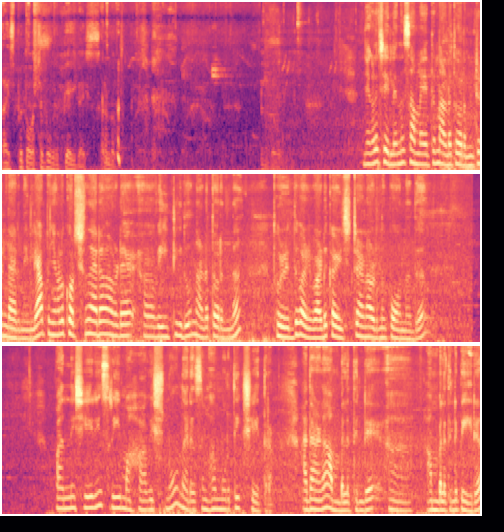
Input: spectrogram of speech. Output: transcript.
ഗൈസ് ഇപ്പോൾ തുടച്ചപ്പോൾ വൃത്തിയായി ഗൈസ് കണ്ടോ? ഞങ്ങൾ ചെല്ലുന്ന സമയത്ത് നട തുറന്നിട്ടുണ്ടായിരുന്നില്ല. അപ്പോൾ ഞങ്ങൾ കുറച്ച് നേരം അവിടെ വെയിറ്റ് ചെയ്തു. നട തുറന്ന് തൊഴുത് വഴിപാട് കഴിച്ചിട്ടാണ് അവിടുന്ന് പോകുന്നത് പന്നിശ്ശേരി ശ്രീ മഹാവിഷ്ണു നരസിംഹമൂർത്തി ക്ഷേത്രം. അതാണ് അമ്പലത്തിന്റെ അമ്പലത്തിന്റെ പേര്.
